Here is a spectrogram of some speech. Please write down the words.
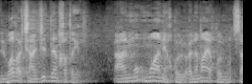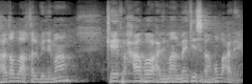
الوضع كان جدا خطير. يعني مو, مو أنا يقول العلماء يقولون سعد الله قلب الإمام كيف حافظ على الإمام المهدي؟ سلام الله عليه.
